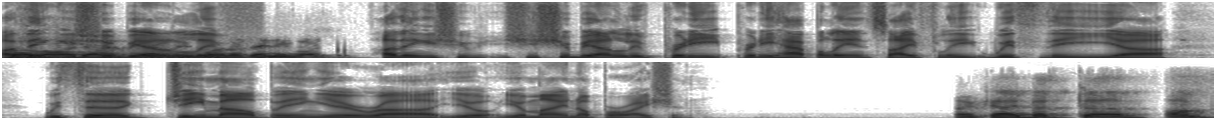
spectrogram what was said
I Well, think you I should don't be able really to live. I think you should she should be able to live pretty pretty happily and safely with the uh, with the Gmail being your uh, your your main operation. Okay, but um, I'm,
